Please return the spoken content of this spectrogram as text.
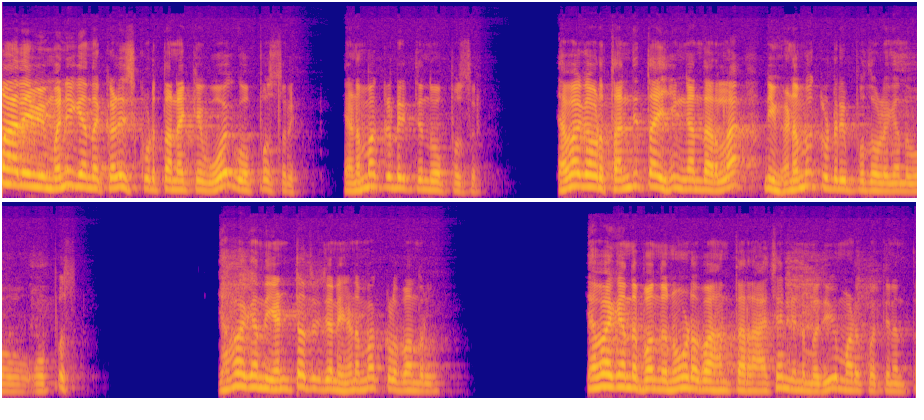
ಮಾದೇವಿ ಮನೆಗೆ ಅಂದ ಕಳಿಸ್ಕೊಡ್ತಾನಕ್ಕೆ ಹೋಗಿ ಒಪ್ಪಿಸ್ರಿ. ಹೆಣ್ಮಕ್ಳ ರೀತಿಯಿಂದ ಒಪ್ಪಿಸ್ರಿ. ಯಾವಾಗ ಅವ್ರ ತಂದೆ ತಾಯಿ ಹಿಂಗಂದಾರಲ್ಲ, ನೀವು ಹೆಣ್ಮಕ್ಳ ರೀಪದೊಳಗೆ ಅಂದ ಒಪ್ಪಿಸ್. ಯಾವಾಗಂದ ಎಂಟತ್ತು ಜನ ಹೆಣ್ಮಕ್ಳು ಬಂದರು? ಯಾವಾಗಂದ ಬಂದು ನೋಡಬಾ ಅಂತ ರಾಜ, ನಿನ್ನ ಮದುವೆ ಮಾಡ್ಕೋತೀನಂತ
